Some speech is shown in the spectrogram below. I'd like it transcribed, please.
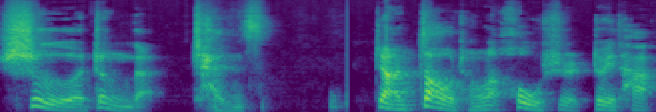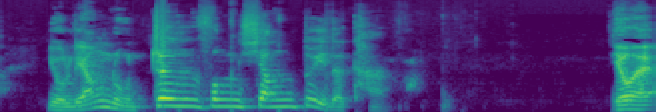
摄政的臣子，这样造成了后世对他有两种针锋相对的看法。因为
